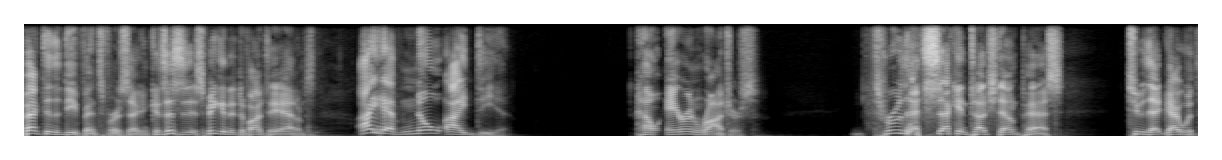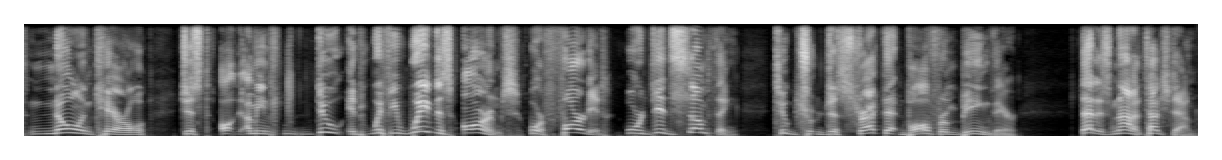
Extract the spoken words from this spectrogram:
Back to the defense for a second, because this is speaking to Davante Adams. I have no idea how Aaron Rodgers threw that second touchdown pass to that guy with Nolan Carroll. Just, I mean, do if he waved his arms or farted or did something to tr- distract that ball from being there, that is not a touchdown.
